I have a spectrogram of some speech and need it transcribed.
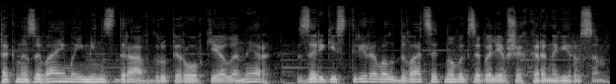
так называемый Минздрав группировки ЛНР зарегистрировал 20 новых заболевших коронавирусом.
